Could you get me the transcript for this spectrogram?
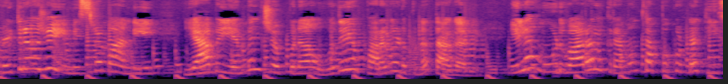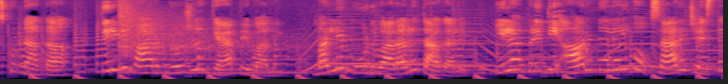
ప్రతిరోజు ఈ మిశ్రమాన్ని యాభై ఎంఎల్ చొప్పున ఉదయం పరగడుపున తాగాలి. ఇలా మూడు వారాలు క్రమం తప్పకుండా తీసుకున్నాక తిరిగి వారం రోజులు గ్యాప్ ఇవ్వాలి. మళ్ళీ మూడు వారాలు తాగాలి. ఇలా ప్రతి ఆరు నెలలకు ఒకసారి చేస్తే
